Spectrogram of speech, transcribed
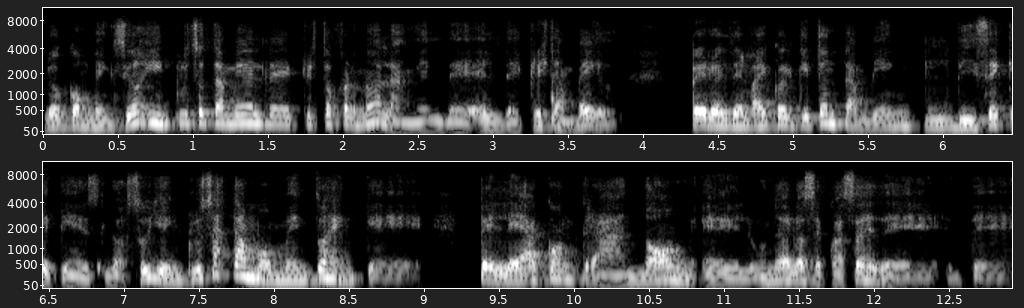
lo convenció, incluso también el de Christopher Nolan, el de, el de Christian Bale. Pero el de Michael Keaton también dice que tiene lo suyo, incluso hasta momentos en que pelea contra Non, el, uno de los secuaces de, de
